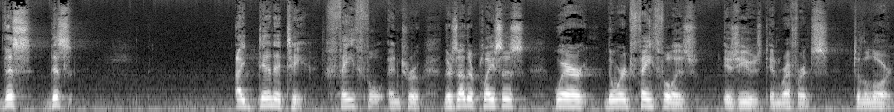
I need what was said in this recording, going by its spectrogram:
This, this identity, faithful and true. There's other places where the word faithful is, is used in reference to the Lord.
